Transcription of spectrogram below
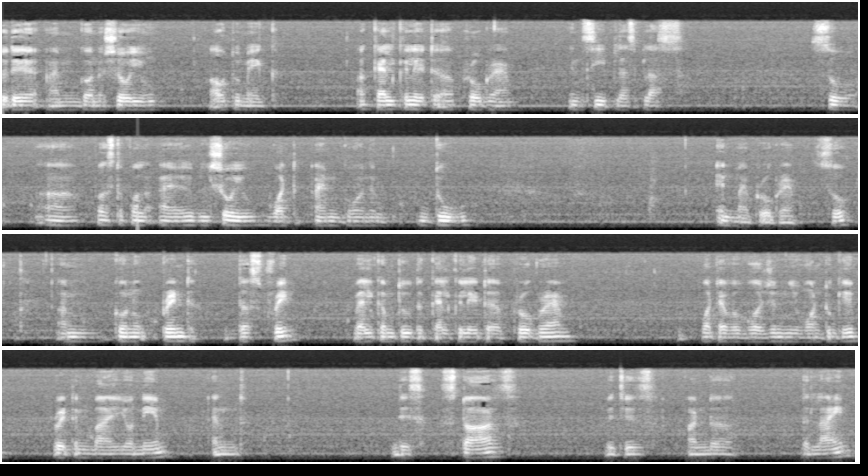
today I'm gonna show you how to make a calculator program in C++ so uh, first of all I will show you what I'm gonna do in my program. So I'm gonna print the string. Welcome to the calculator program. Whatever version you want to give written by your name and this stars which is under the line.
